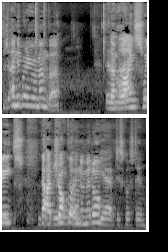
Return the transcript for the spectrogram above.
Does anybody remember Them them lime sweets that had chocolate in the middle? Yeah, disgusting.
